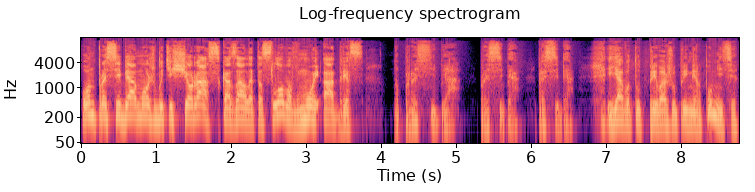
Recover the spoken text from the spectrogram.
он про себя, может быть, еще раз сказал это слово в мой адрес, но про себя, про себя, про себя. И я вот тут привожу пример, помните?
